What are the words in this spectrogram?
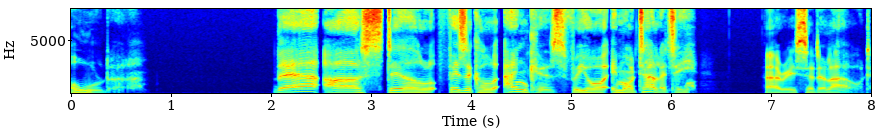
older. There are still physical anchors for your immortality, Harry said aloud.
